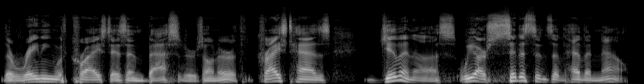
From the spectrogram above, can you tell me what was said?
the reigning with Christ as ambassadors on earth. Christ has given us, we are citizens of heaven now.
